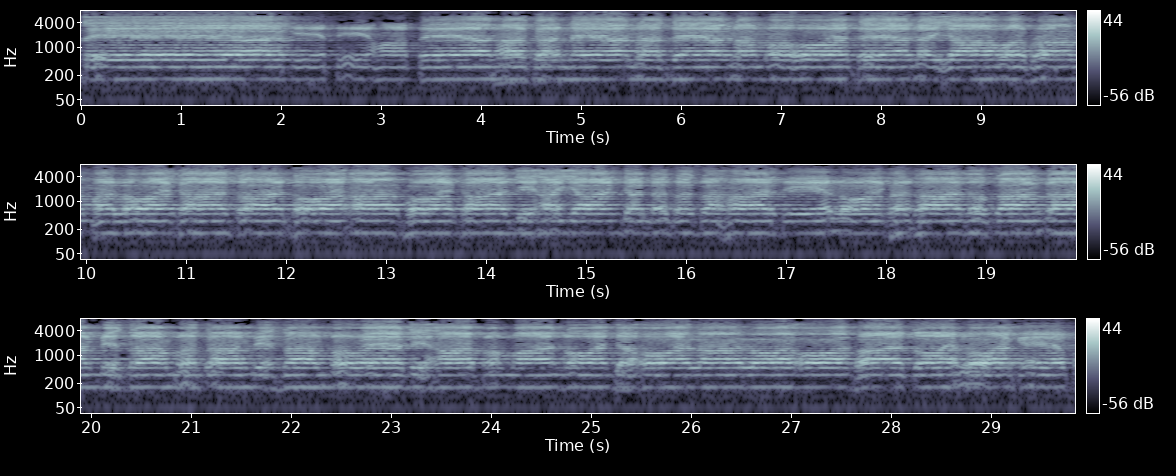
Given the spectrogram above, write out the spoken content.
เตกิติหะเตนะคะเน งกัมปิสัมปกัมปิสัมปเวติอาปมาโนจะโอลาโลโอภาโตโลเกป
